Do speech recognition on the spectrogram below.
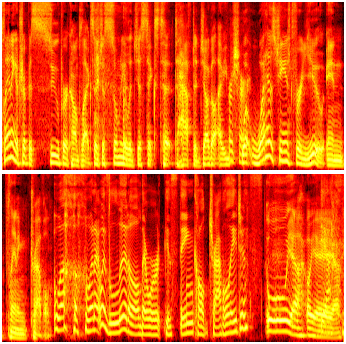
Planning a trip is super complex. There's just so many logistics to, to have to juggle. I mean, For sure. what, what has changed for you in planning travel? Well, when I was little, there were this thing called travel agents. Oh yeah, oh yeah, yeah, Yeah.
